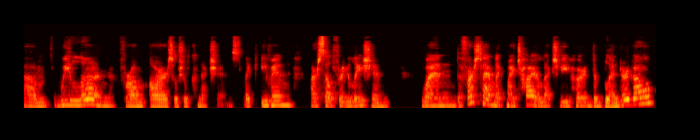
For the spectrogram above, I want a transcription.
um, we learn from our social connections like even our self-regulation. When the first time like my child actually heard the blender go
